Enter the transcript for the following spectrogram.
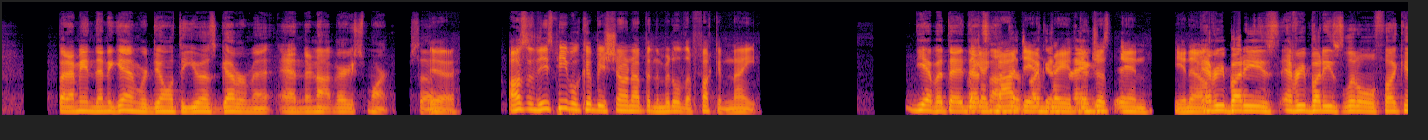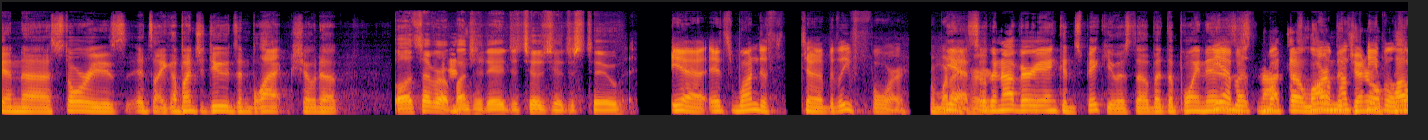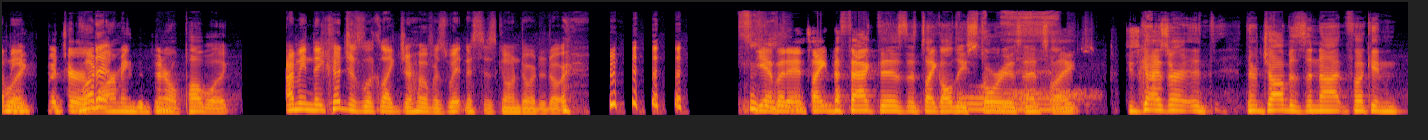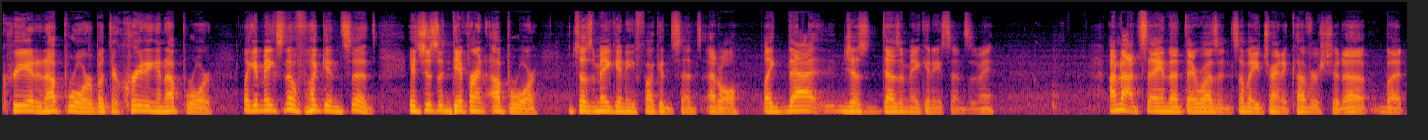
But I mean, then again, we're dealing with the U.S. government, and they're not very smart. So Yeah. Also, these people could be showing up in the middle of the fucking night, yeah, but they, like that's a not their goddamn fucking raid. They're just in, you know. everybody's everybody's little fucking uh, stories. It's like a bunch of dudes in black showed up. well, it's never a bunch of dudes. It's usually just two. yeah, it's one to to I believe four from what yeah, I've heard. so they're not very inconspicuous though. But the point is, Yeah, but it's not what- to alarm small the amounts of general people, I public, mean, but you're what it- alarming the general public. I mean, they could just look like Jehovah's Witnesses going door to door. yeah, but it's like the fact is, it's like all these oh, stories, and it's like these guys are it, their job is to not fucking create an uproar, but they're creating an uproar. Like it makes no fucking sense. It's just a different uproar, which doesn't make any fucking sense at all. Like that just doesn't make any sense to me. I'm not saying that there wasn't somebody trying to cover shit up, but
